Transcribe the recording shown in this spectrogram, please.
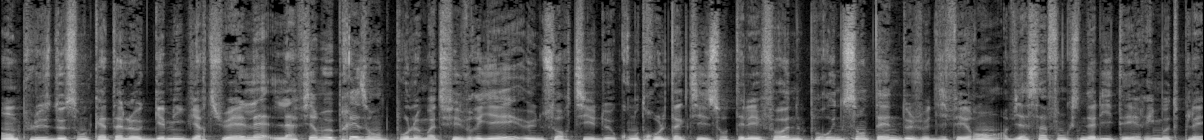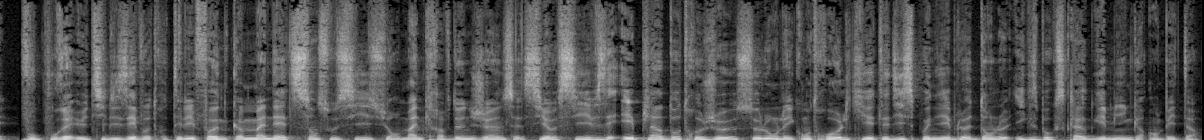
En plus de son catalogue gaming virtuel, la firme présente pour le mois de février une sortie de contrôle tactile sur téléphone pour une centaine de jeux différents via sa fonctionnalité Remote Play. Vous pourrez utiliser votre téléphone comme manette sans souci sur Minecraft Dungeons, Sea of Thieves et plein d'autres jeux selon les contrôles qui étaient disponibles dans le Xbox Cloud Gaming en bêta.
